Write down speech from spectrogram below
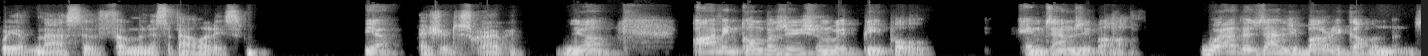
we have massive uh, municipalities. Yeah, as you're describing. Yeah, I'm in conversation with people in Zanzibar, where the Zanzibari government.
